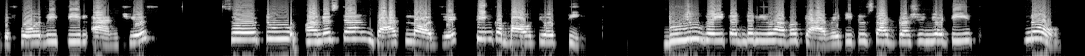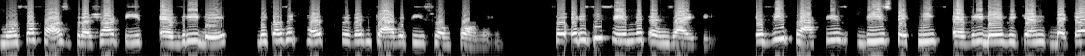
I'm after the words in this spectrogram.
before we feel anxious. So, to understand that logic, think about your teeth. Do you wait until you have a cavity to start brushing your teeth? No. Most of us brush our teeth every day because it helps prevent cavities from forming. So it is the same with anxiety. If we practice these techniques every day, we can better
